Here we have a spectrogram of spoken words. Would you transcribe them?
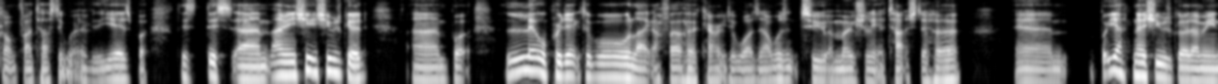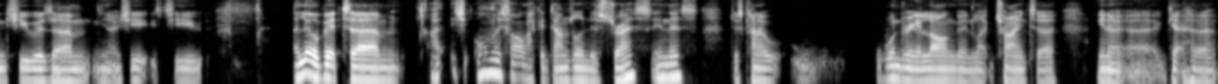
gotten fantastic over the years, but this this um, I mean, she she was good um, but a little predictable. Like I felt her character was, and I wasn't too emotionally attached to her. Um, but yeah, no, she was good. I mean, she was, um, you know, she she a little bit. Um, I, she almost felt like a damsel in distress in this, just kind of wandering along and like trying to, you know, uh, get her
